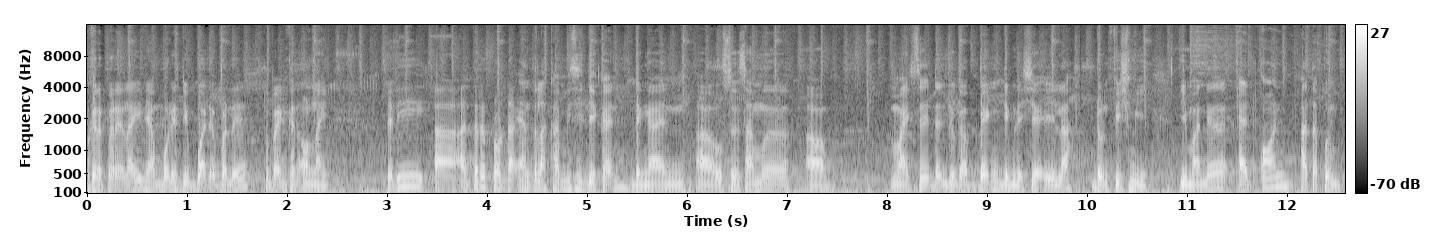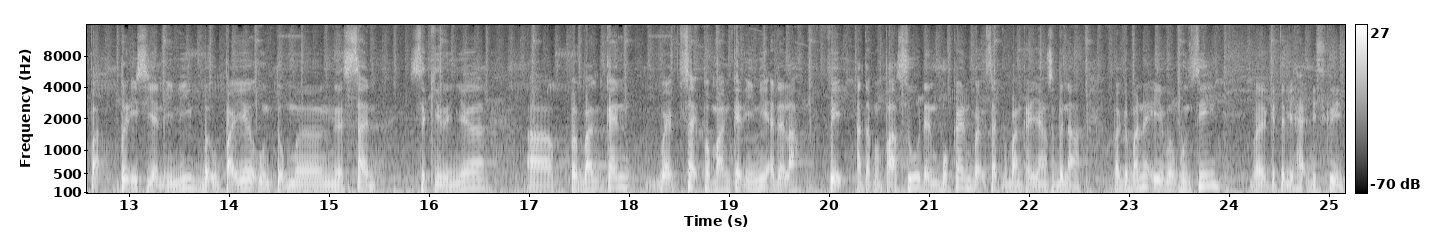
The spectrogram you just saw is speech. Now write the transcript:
perkara-perkara lain yang boleh dibuat daripada perbankan online. Jadi uh, antara produk yang telah kami sediakan dengan uh, usaha sama uh, MyCert dan juga bank di Malaysia ialah Don't Fish Me di mana add-on ataupun perisian ini berupaya untuk mengesan sekiranya uh, perbankan website perbankan ini adalah fake ataupun palsu dan bukan website perbankan yang sebenar. Bagaimana ia berfungsi? Mari kita lihat di skrin.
